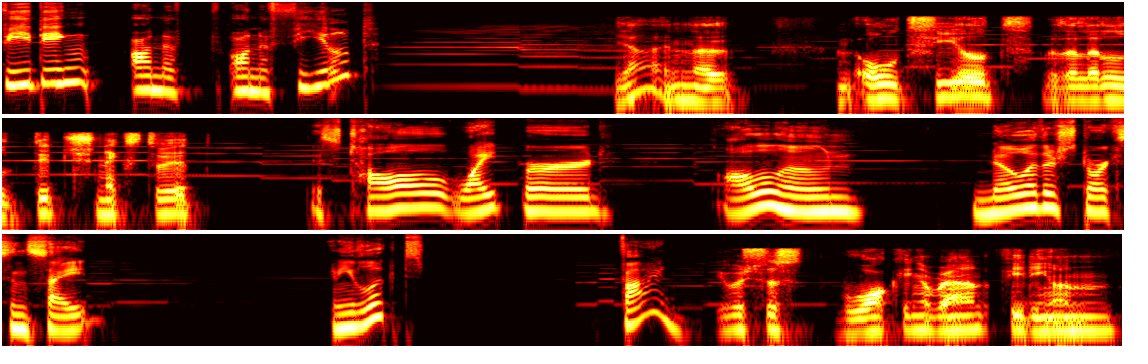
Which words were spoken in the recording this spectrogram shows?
feeding on a on a field Yeah, in a, an old field with a little ditch next to it. This tall white bird, all alone, no other storks in sight. And he looked fine. He was just walking around, feeding on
